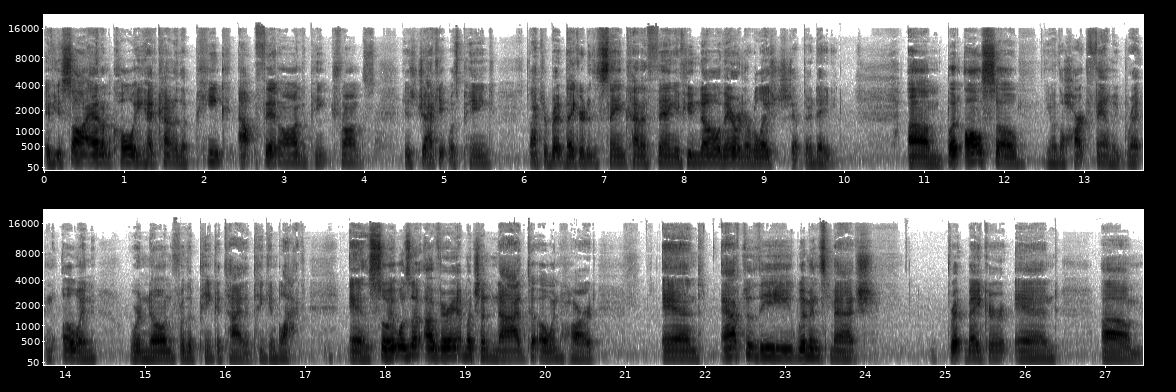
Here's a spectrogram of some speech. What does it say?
If you saw Adam Cole, he had kind of the pink outfit on, the pink trunks. His jacket was pink. Dr. Britt Baker did the same kind of thing. If you know they're in a relationship, they're dating. Um, but also, you know, the Hart family, Bret and Owen, were known for the pink attire, the pink and black. And so it was a, a very much a nod to Owen Hart. And after the women's match, Britt Baker and um,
